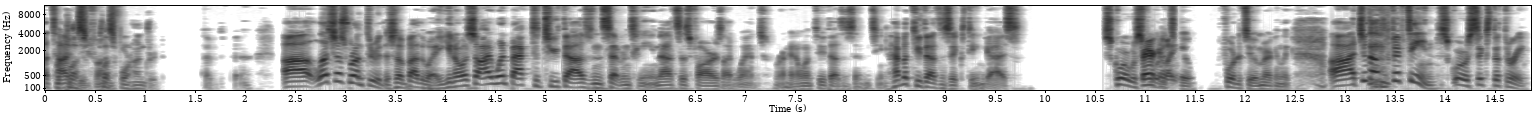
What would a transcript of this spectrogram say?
A tie would plus be fun. plus 400. Uh, let's just run through this. So, by the way, you know, so I went back to 2017. That's as far as I went, right? I went 2017. How about 2016, guys? Score was American four to two. Four to two, American League. Uh, 2015, score was six to three.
